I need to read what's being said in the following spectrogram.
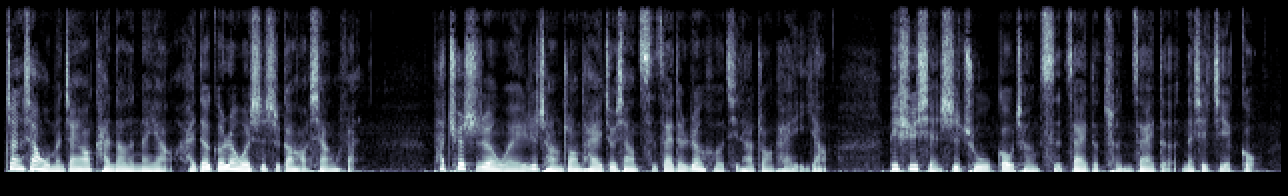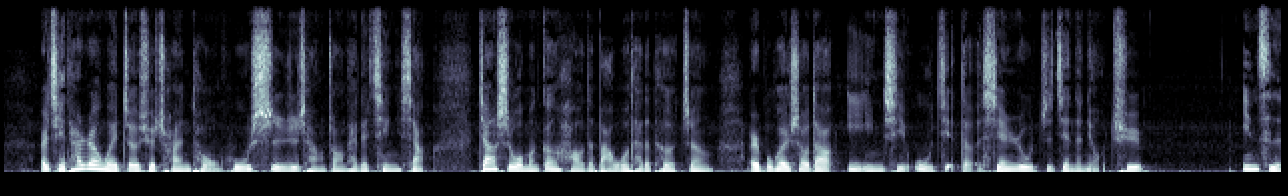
正像我们将要看到的那样，海德格认为事实刚好相反。他确实认为日常状态就像此在的任何其他状态一样，必须显示出构成此在的存在的那些结构。而且他认为哲学传统忽视日常状态的倾向，将使我们更好地把握它的特征，而不会受到易引起误解的先入之见的扭曲。因此，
